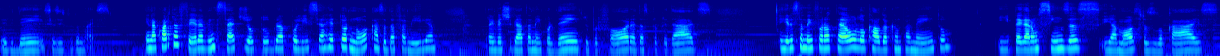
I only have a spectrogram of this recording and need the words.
evidências e tudo mais. E na quarta-feira, 27 de outubro, a polícia retornou à casa da família para investigar também por dentro e por fora das propriedades. E eles também foram até o local do acampamento e pegaram cinzas e amostras locais,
